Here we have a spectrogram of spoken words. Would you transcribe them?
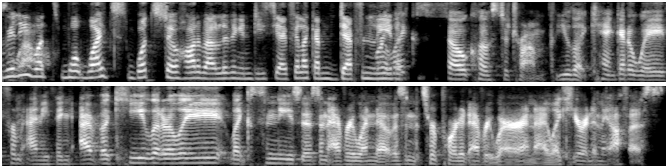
really, well. what's what? What's what's so hard about living in DC? I feel like I'm definitely in a like so close to Trump. You like can't get away from anything. I, like he literally like sneezes and everyone knows, and it's reported everywhere. And I like hear it in the office.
